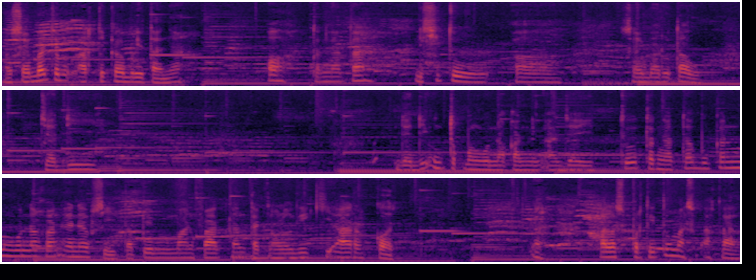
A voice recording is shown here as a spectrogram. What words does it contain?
Nah, saya baca artikel beritanya. Oh ternyata di situ uh, saya baru tahu. Jadi jadi untuk menggunakan link aja itu ternyata bukan menggunakan NFC tapi memanfaatkan teknologi QR code kalau seperti itu masuk akal.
